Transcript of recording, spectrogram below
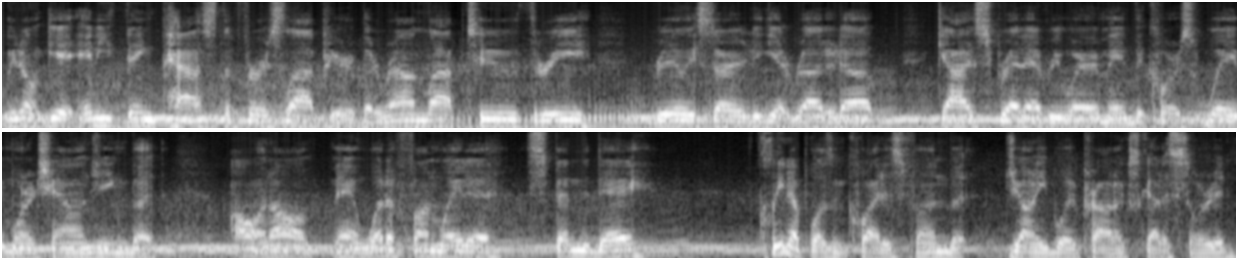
we don't get anything past the first lap here. But around lap two, three, really started to get rutted up. Guys spread everywhere, made the course way more challenging. But all in all, man, what a fun way to spend the day. Cleanup wasn't quite as fun, but Johnny Boy Products got us sorted.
